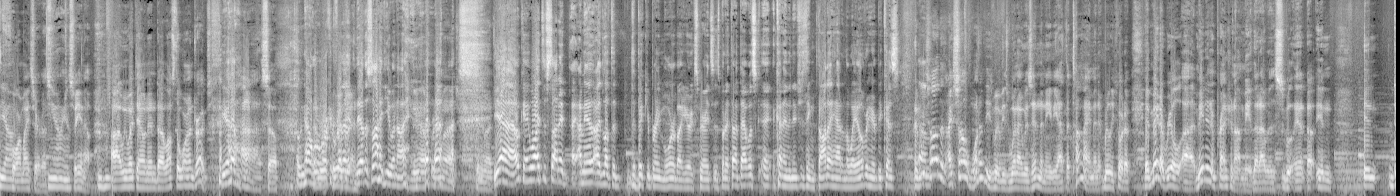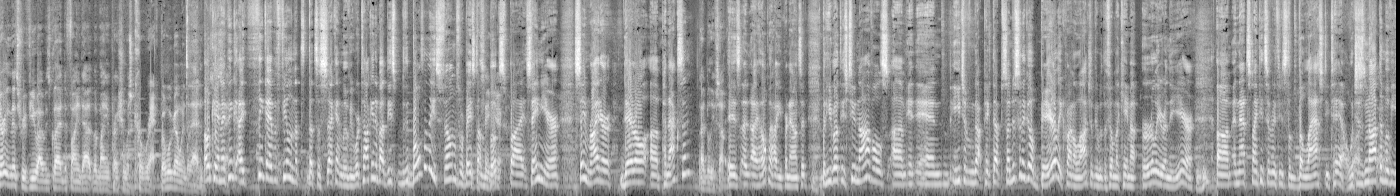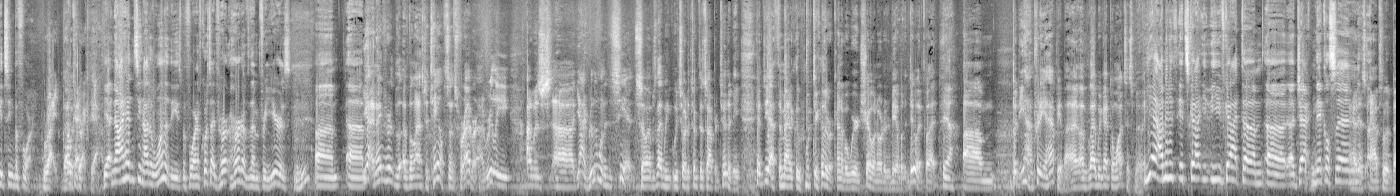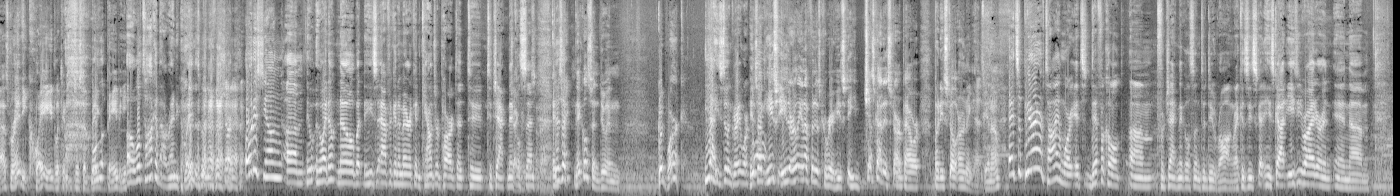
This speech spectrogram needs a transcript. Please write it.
Yeah. for my service. Yeah, yeah. Just so you know, uh, we went down and uh, lost the war on drugs. Yeah. so Oh, now we're working for the, the other side, you and I. yeah, pretty much, pretty much. Yeah. Okay. Well, I just thought I'd, I I mean, I'd love to, to pick your brain more about your experiences, but I thought that was uh kind of an interesting thought I had on the way over here because Um, we saw this. I saw one of these movies when I was in the Navy at the time, and it really sort of it made a real uh, made an impression on me that I was in, uh, in in during this review. I was glad to find out that my impression was correct. But we'll go into that. In Okay, and I think. I think I have a feeling that's that's a second movie. We're talking about these. Both of these films were based on books year. by same year, same writer, Darryl uh, Ponicsan. I believe so. Is uh, I hope how you pronounce it, Mm-hmm. but he wrote these two novels, um, i- and each of them got picked up. So I'm just going to go barely chronologically with the film that came out earlier in the year, Mm-hmm. um, and that's 1973's the, the Last Detail, which is Last not the movie you'd seen before. right. That was correct. Yeah. Yeah. Now I hadn't seen either one of these before, and of course I'd heard, heard of them for years. Mm-hmm. Um, um, Yeah, and I've heard of the Last Detail since forever. I really, I was, uh, yeah, I really wanted to see it. So I was glad we, we sort of took this opportunity. And yeah, thematically, we put together a kind of a weird show in order to be able to do it. But Yeah. um, but yeah, I'm pretty happy about it. I, I'm glad we got to watch this movie. Yeah, I mean it, it's got you, you've got um, uh, uh, Jack Nicholson. At his absolute best, Randy Quaid looking just a big Well, baby. Oh, we'll talk about Randy Quaid this movie for sure. Otis Young, um, who, who I don't know, but he's African American counterpart to, to, to Jack Jack Nicholson. Nicholson, right. And There's a, Jack Nicholson doing good work. yeah, he's doing great work. He's Well, like he's he's early enough in his career. He's he just got his star power, but he's still earning it. You know. It's a period of time where it's difficult um, for Jack Nicholson to do wrong, right? Because he's got he's got Easy Rider in um,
